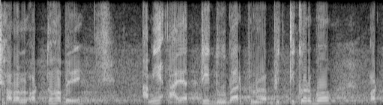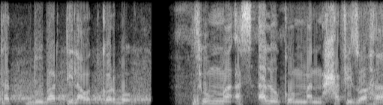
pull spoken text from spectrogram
সরল অর্থ হবে আমি আয়াতটি দুবার পুনরাবৃত্তি করব অর্থাৎ দুবার তিলাওয়াত করব সুম্মা আসআলুকুম মান হাফিজহা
